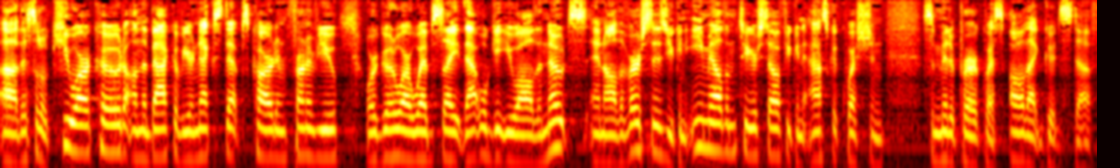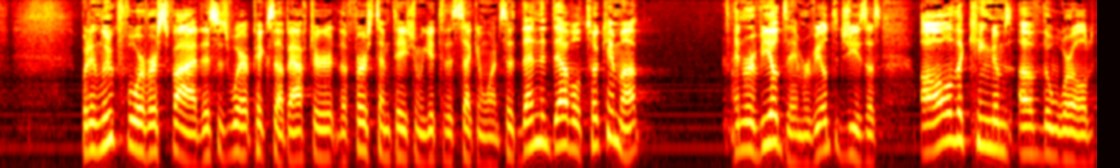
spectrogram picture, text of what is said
uh, this little QR code on the back of your Next Steps card in front of you, or go to our website. That will get you all the notes and all the verses. You can email them to yourself. You can ask a question, submit a prayer request, all that good stuff. But in Luke 4, verse 5, this is where it picks up. After the first temptation, we get to the second one. Says, Then the devil took him up and revealed to him, revealed to Jesus, all the kingdoms of the world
